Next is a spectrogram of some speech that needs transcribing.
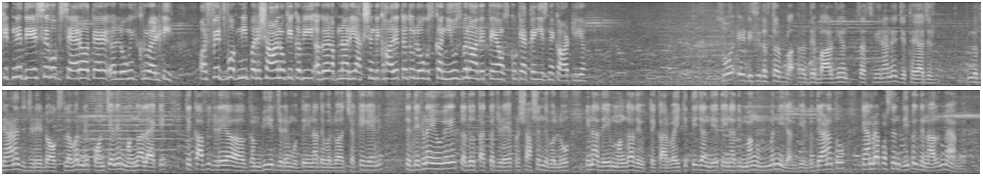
कितने देर से वो सह रहा होता है लोगों की क्रुएल्टी और फिर वो अपनी परेशान होकर कभी अगर अपना रिएक्शन दिखा देते हैं तो लोग उसका न्यूज़ बना देते हैं उसको कहते हैं कि इसने काट लिया। ਸੋ ਇਹ ਡੀਸੀ ਦਫ਼ਤਰ ਬ- ਦੇ ਬਾਹਰ ਦੀਆਂ ਤਸਵੀਰਾਂ ਨੇ, ਜਿੱਥੇ ਅੱਜ ਲੁਧਿਆਣਾ ਦੇ ਜਿਹੜੇ ਡੌਗਸ ਲਵਰ ਨੇ, ਪਹੁੰਚੇ ਨੇ, ਮੰਗਾ ਲੈ ਕੇ ਤੇ ਕਾਫੀ ਜਿਹੜੇ ਗੰਭੀਰ ਜਿਹੜੇ ਮੁੱਦੇ ਇਹਨਾਂ ਦੇ ਵੱਲੋਂ ਅੱਜ ਚੱਕੇ ਗਏ ਨੇ। ਤੇ ਦੇਖਣਾ ਇਹ ਹੋਵੇਗਾ ਕਿ ਕਦੋਂ ਤੱਕ ਜਿਹੜੇ ਪ੍ਰਸ਼ਾਸਨ ਦੇ ਵੱਲੋਂ ਇਹਨਾਂ ਦੇ ਮੰਗਾਂ ਦੇ ਉੱਤੇ ਕਾਰਵਾਈ ਕੀਤੀ ਜਾਂਦੀ ਹੈ ਤੇ ਇਹਨਾਂ ਦੀ ਮੰਗ ਮੰਨੀ ਜਾਂਦੀ ਹੈ। ਲੁਧਿਆਣਾ ਤੋਂ ਕੈਮਰਾ ਪਰਸਨ ਦੀਪਕ ਦੇ ਨਾਲ ਮੈਂ ਅਮਿਤ।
